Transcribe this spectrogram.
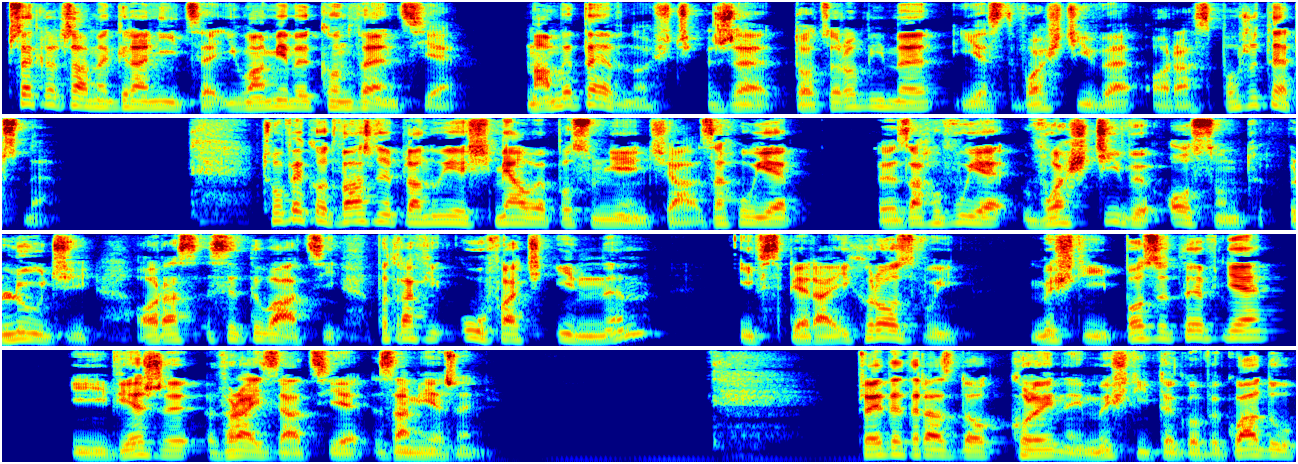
Przekraczamy granice i łamiemy konwencje. Mamy pewność, że to, co robimy, jest właściwe oraz pożyteczne. Człowiek odważny planuje śmiałe posunięcia, zachowuje, zachowuje właściwy osąd ludzi oraz sytuacji, potrafi ufać innym i wspiera ich rozwój, myśli pozytywnie i wierzy w realizację zamierzeń. Przejdę teraz do kolejnej myśli tego wykładu.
